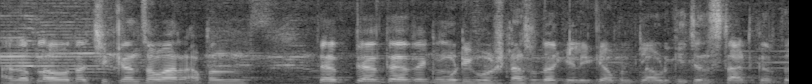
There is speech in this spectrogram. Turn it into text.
आज आपला होता चिकनचा वार. आपण त्यात त्यात त्यात एक मोठी घोषणासुद्धा केली की आपण क्लाउड किचन स्टार्ट करतो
